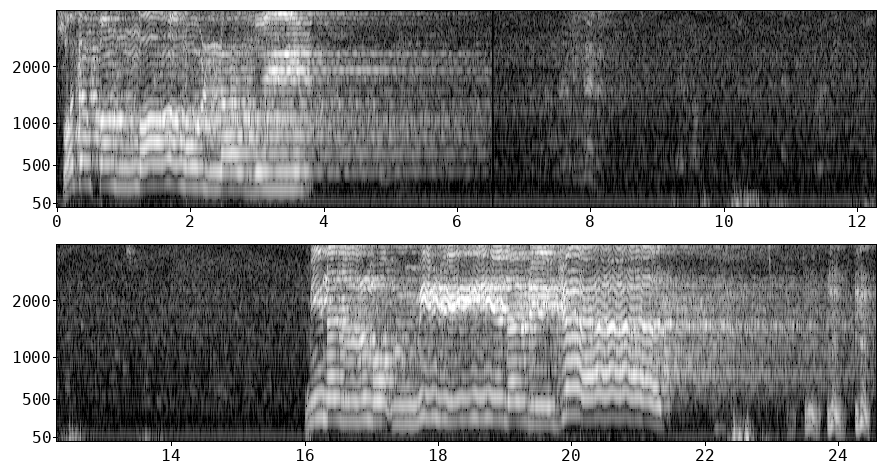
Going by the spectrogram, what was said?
صدق الله العظيم. من المؤمنين رجال.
